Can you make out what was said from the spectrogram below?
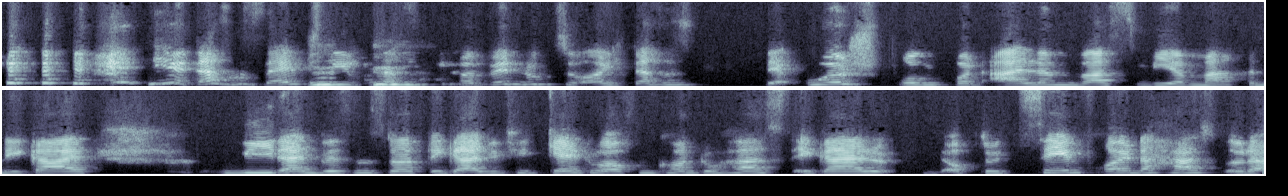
Hier, das ist Selbstliebe, das ist die Verbindung zu euch, das ist der Ursprung von allem, was wir machen, egal wie dein Business läuft, egal wie viel Geld du auf dem Konto hast, egal ob du zehn Freunde hast oder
